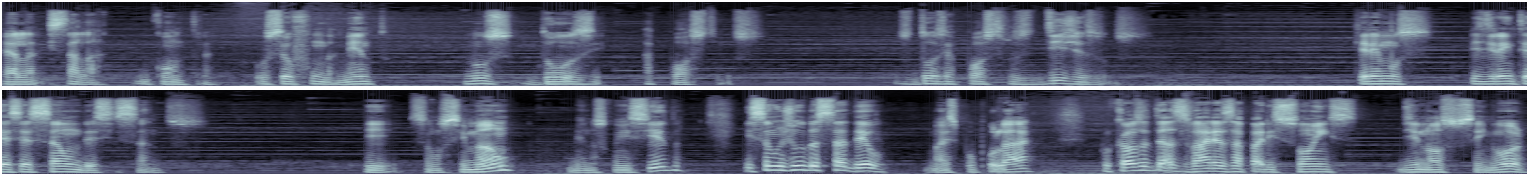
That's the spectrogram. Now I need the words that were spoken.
ela está lá, encontra o seu fundamento nos doze apóstolos. Os doze apóstolos de Jesus. Queremos pedir a intercessão desses santos de São Simão, menos conhecido, e São Judas Tadeu, mais popular, por causa das várias aparições de Nosso Senhor,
